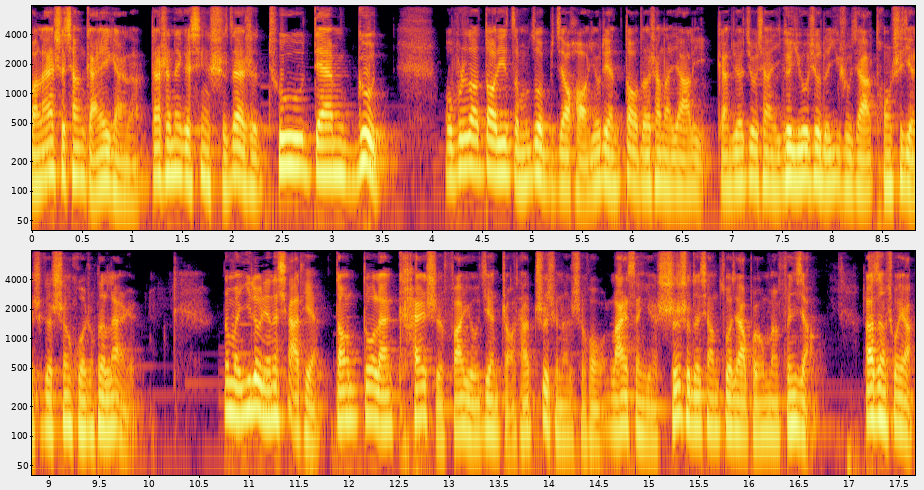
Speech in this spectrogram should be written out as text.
本来是想改一改的，但是那个信实在是 too damn good，我不知道到底怎么做比较好，有点道德上的压力，感觉就像一个优秀的艺术家，同时也是个生活中的烂人。那么一六年的夏天，当多兰开始发邮件找他质询的时候，拉森也实时的向作家朋友们分享。拉森说呀，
